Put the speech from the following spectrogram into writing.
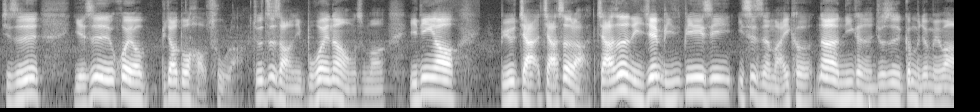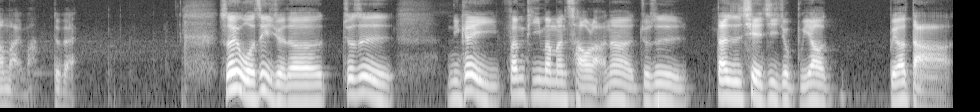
其实也是会有比较多好处啦。就至少你不会那种什么一定要，比如假假设啦，假设你今天 B BTC 一次只能买一颗，那你可能就是根本就没办法买嘛，对不对？所以我自己觉得，就是你可以分批慢慢抄啦，那就是，但是切记就不要不要打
